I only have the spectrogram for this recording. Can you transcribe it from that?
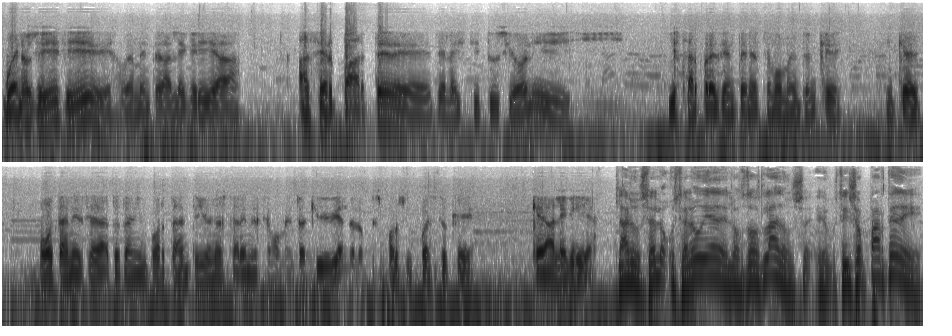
Bueno, sí, sí, obviamente da alegría hacer parte de, la institución y, y estar presente en este momento en que, en que votan ese dato tan importante y uno estar en este momento aquí viviéndolo, pues por supuesto que, que da alegría. Claro, usted lo, usted lo ve de los dos lados. Eh, usted hizo parte de,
